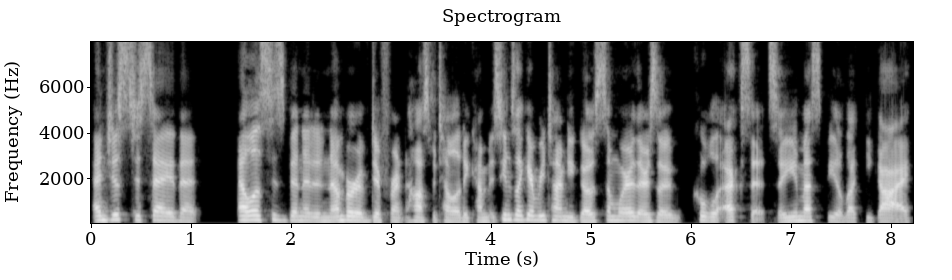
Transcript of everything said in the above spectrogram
And just to say that Ellis has been at a number of different hospitality companies. It seems like every time you go somewhere, there's a cool exit. So you must be a lucky guy.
